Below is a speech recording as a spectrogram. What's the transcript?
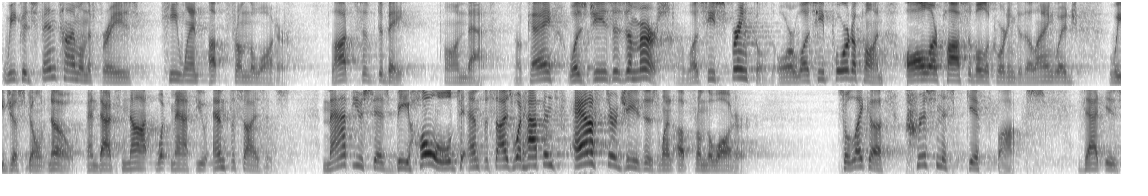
we could spend time on the phrase, he went up from the water. Lots of debate on that. Okay? Was Jesus immersed, or was he sprinkled, or was he poured upon? All are possible according to the language. We just don't know. And that's not what Matthew emphasizes. Matthew says, Behold, to emphasize what happens after Jesus went up from the water. So, like a Christmas gift box that is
